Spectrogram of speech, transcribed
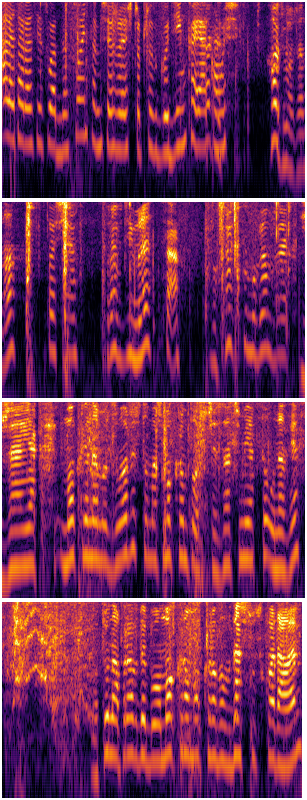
Ale teraz jest ładne słońce, myślę, że jeszcze przez godzinkę jakąś Chodź Marzena, to się... sprawdzimy. Co? Bo wszyscy mówią, że jak, że jak mokry nam odłożysz, to masz mokrą pościel. Zobaczymy jak to u nas jest. Bo tu naprawdę było mokro, mokro, bo w deszczu składałem.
